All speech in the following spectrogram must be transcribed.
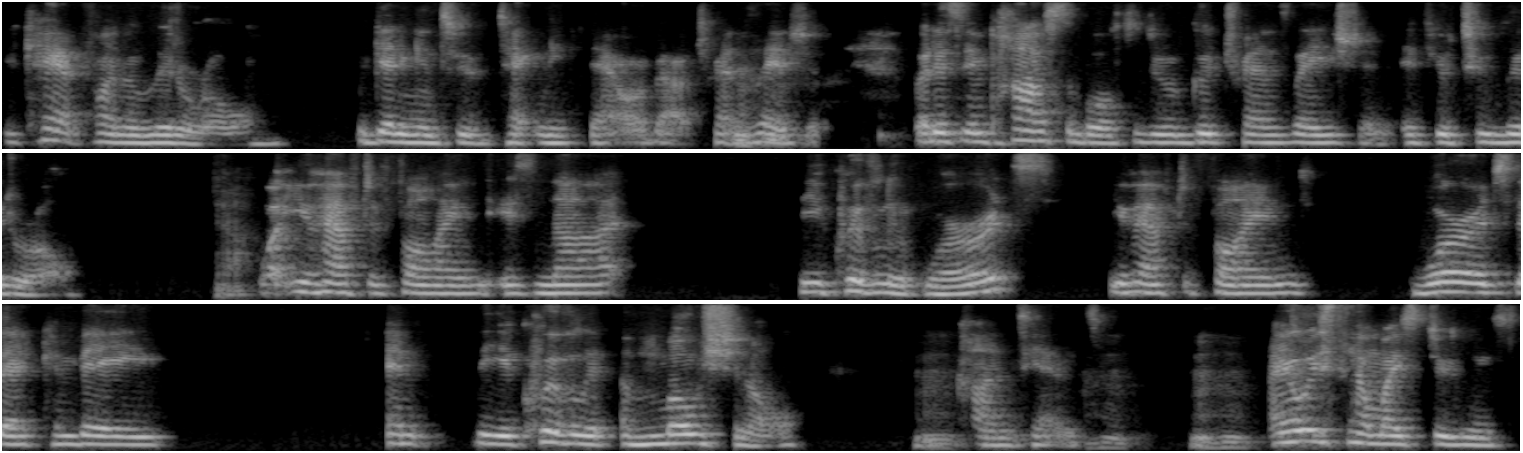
you can't find a literal. We're getting into technique now about mm-hmm. translation, mm-hmm. but it's impossible to do a good translation if you're too literal. Yeah. What you have to find is not the equivalent words. You have to find words that convey and the equivalent emotional mm-hmm. content. Mm-hmm. mm-hmm. I always tell my students,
